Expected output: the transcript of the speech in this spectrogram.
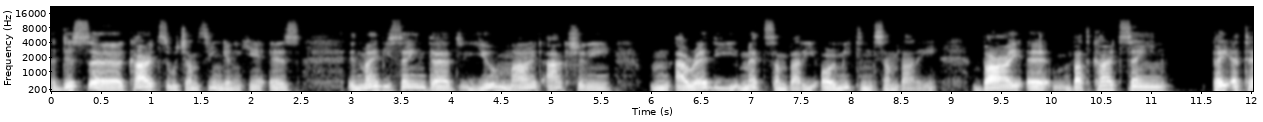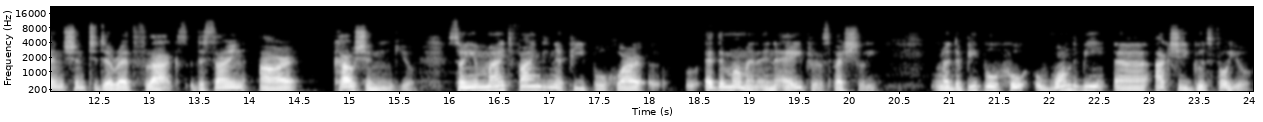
this uh, cards which i'm seeing in here is it might be saying that you might actually mm, already met somebody or meeting somebody by uh, but card saying Pay attention to the red flags. The sign are cautioning you. So you might find in the people who are at the moment in April especially uh, the people who won't be uh, actually good for you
